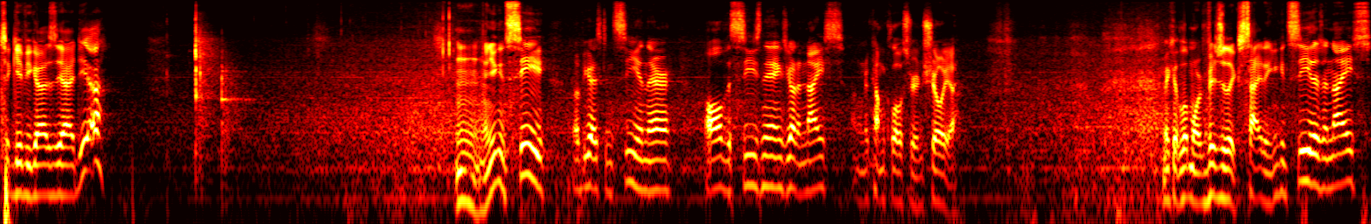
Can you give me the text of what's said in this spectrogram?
to give you guys the idea. Mm, and you can see, I don't know if you guys can see in there, all the seasonings. You got a nice, I'm gonna come closer and show you. Make it a little more visually exciting. You can see there's a nice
